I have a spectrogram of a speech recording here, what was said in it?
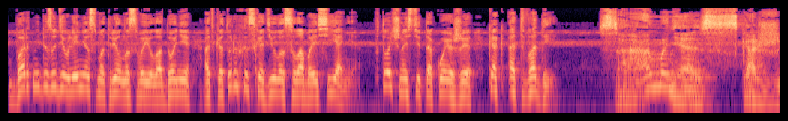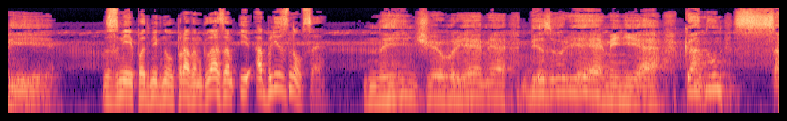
Барт не без удивления смотрел на свои ладони, от которых исходило слабое сияние, в точности такое же, как от воды. «Сам мне скажи». Змей подмигнул правым глазом и облизнулся. Нынче время безвременья, канун Самайна.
